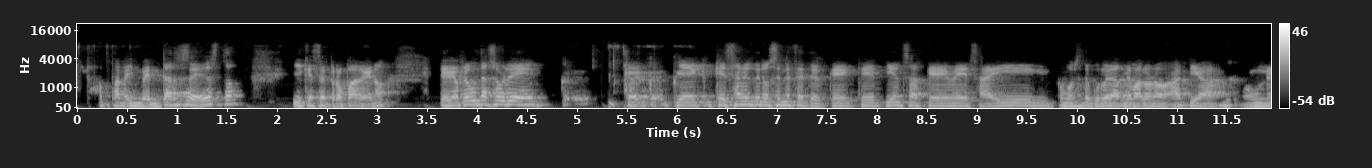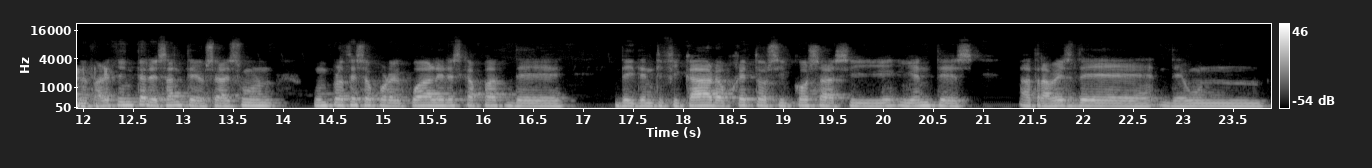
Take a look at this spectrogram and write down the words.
para inventarse esto y que se propague, ¿no? Te voy a preguntar sobre qué, sabes de los NFTs, ¿Qué, piensas que ves ahí, cómo se te ocurre darle valor a ti a un NFT. Me parece interesante, o sea, es un, un proceso por el cual eres capaz de de identificar objetos y cosas y, entes a través de, de, un,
